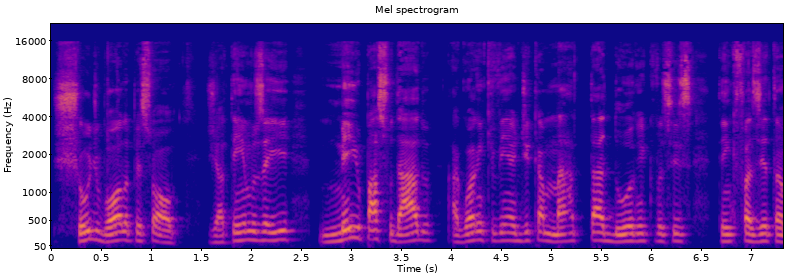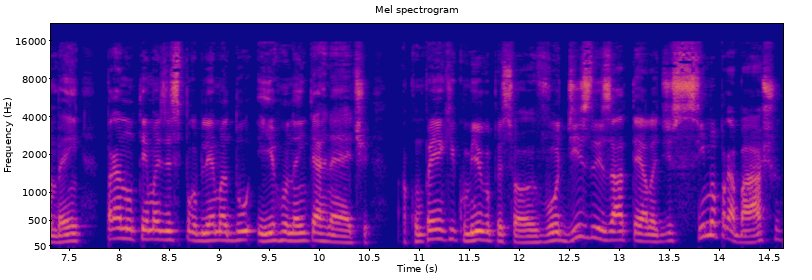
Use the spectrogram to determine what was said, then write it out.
Show de bola, pessoal. Já temos aí meio passo dado. Agora que vem a dica matadora que vocês têm que fazer também para não ter mais esse problema do erro na internet. Acompanhe aqui comigo, pessoal. Eu vou deslizar a tela de cima para baixo,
